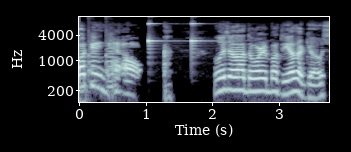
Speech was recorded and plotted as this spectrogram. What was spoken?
Fucking hell. At least I don't have to worry about the other ghost.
